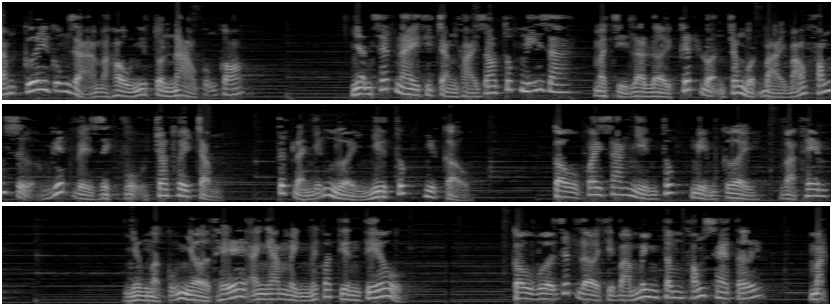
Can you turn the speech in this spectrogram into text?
đám cưới cũng giả mà hầu như tuần nào cũng có. Nhận xét này thì chẳng phải do Túc nghĩ ra, mà chỉ là lời kết luận trong một bài báo phóng sự viết về dịch vụ cho thuê chồng, tức là những người như Túc như cậu. Cậu quay sang nhìn Túc mỉm cười và thêm. Nhưng mà cũng nhờ thế anh em mình mới có tiền tiêu. Cầu vừa dứt lời thì bà Minh Tâm phóng xe tới, mặt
